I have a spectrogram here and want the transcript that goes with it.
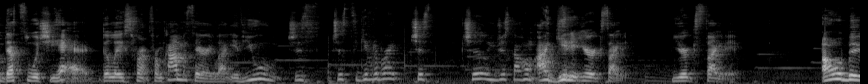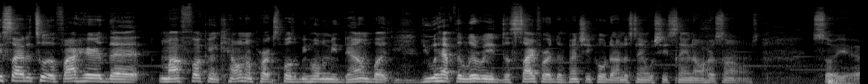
that's what she had. The lace front from commissary. Like if you just just to give it a break, just chill. You just got home. I get it. You're excited. You're excited. I would be excited too if I heard that my fucking counterpart's supposed to be holding me down, but you have to literally decipher a Da Vinci Code to understand what she's saying on her songs. So yeah.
